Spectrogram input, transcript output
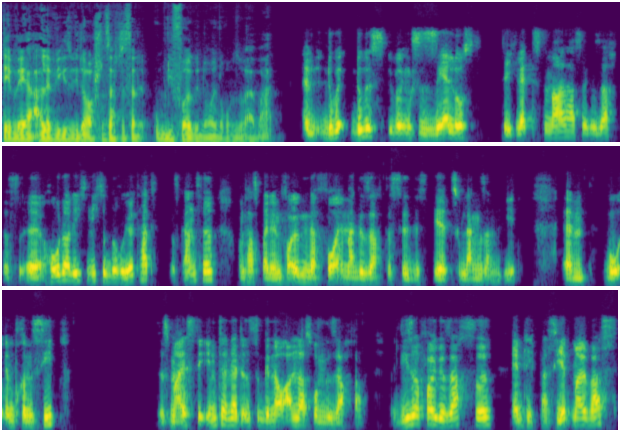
den wir ja alle, wie, wie du auch schon sagtest, dann um die Folge 9 rum so erwarten. Äh, Du, du bist übrigens sehr lustig. Letztes Mal hast du gesagt, dass äh, Hodor dich nicht so berührt hat, das Ganze, und hast bei den Folgen davor immer gesagt, dass es dir zu langsam geht. Ähm, wo im Prinzip das meiste Internet es genau andersrum gesagt hat. Bei dieser Folge sagst du, endlich passiert mal was,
